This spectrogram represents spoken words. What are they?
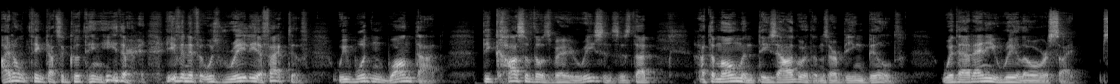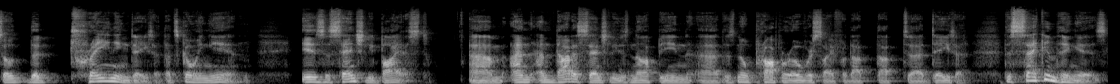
I don't think that's a good thing either. Even if it was really effective, we wouldn't want that because of those very reasons is that at the moment, these algorithms are being built without any real oversight. So the training data that's going in is essentially biased. Um, and and that essentially is not being uh, there's no proper oversight for that that uh, data. The second thing is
